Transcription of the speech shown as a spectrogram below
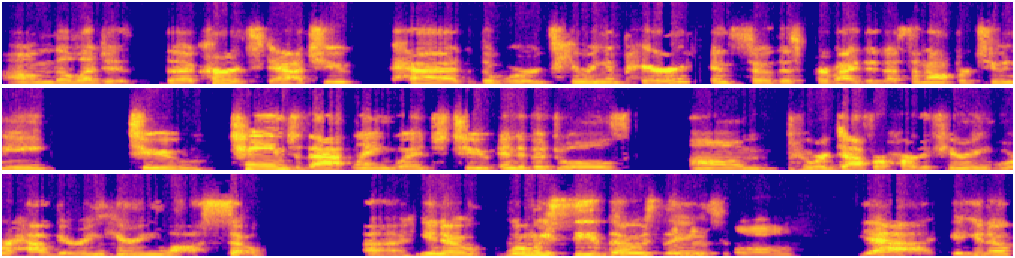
Um, the, leg- the current statute had the words hearing impaired, and so this provided us an opportunity to change that language to individuals um, who are deaf or hard of hearing or have varying hearing loss. So, uh, you know, when we see those things, Wonderful. yeah, it, you know,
